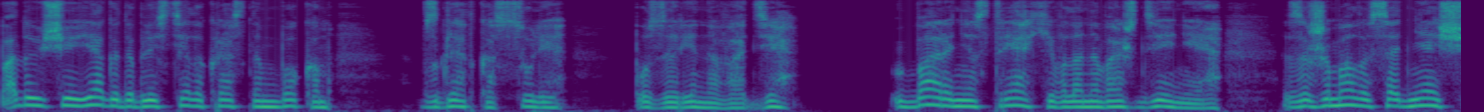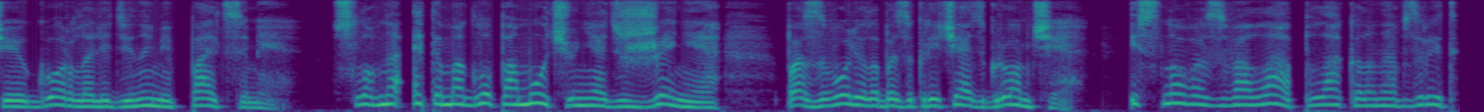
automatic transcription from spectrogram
Падающая ягода блестела красным боком, взгляд косули, пузыри на воде — Барыня стряхивала наваждение, зажимала соднящее горло ледяными пальцами, словно это могло помочь унять жжение, позволило бы закричать громче. И снова звала, плакала на взрыд,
